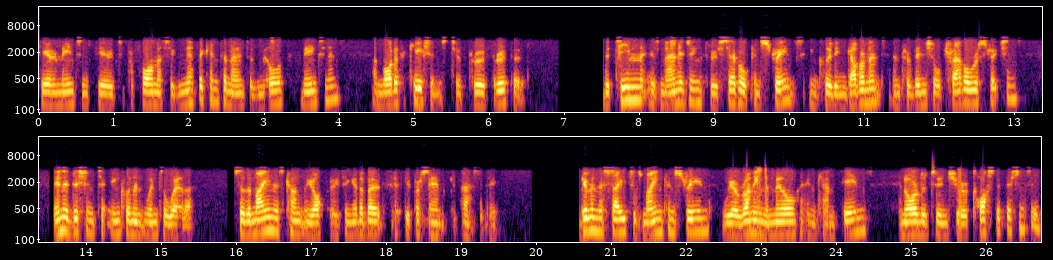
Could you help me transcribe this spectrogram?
care and maintenance period to perform a significant amount of mill maintenance and modifications to improve throughput. The team is managing through several constraints, including government and provincial travel restrictions, in addition to inclement winter weather. So the mine is currently operating at about 50% capacity. Given the site is mine constrained, we are running the mill in campaigns in order to ensure cost efficiency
